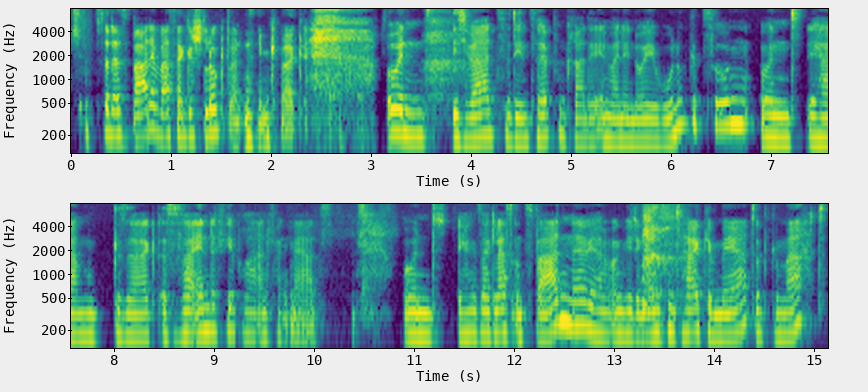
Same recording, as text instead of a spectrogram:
Ich habe so das Badewasser geschluckt und nein, Quark. Und ich war zu dem Zeitpunkt gerade in meine neue Wohnung gezogen und wir haben gesagt, also es war Ende Februar, Anfang März. Und wir haben gesagt, lass uns baden, ne? Wir haben irgendwie den ganzen Tag gemehrt und gemacht.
